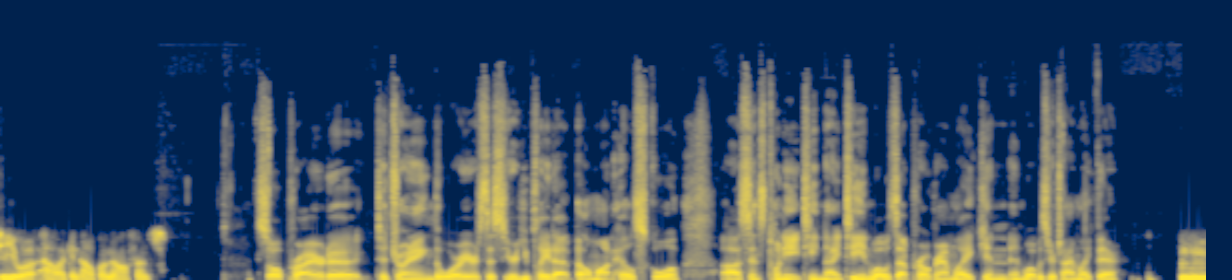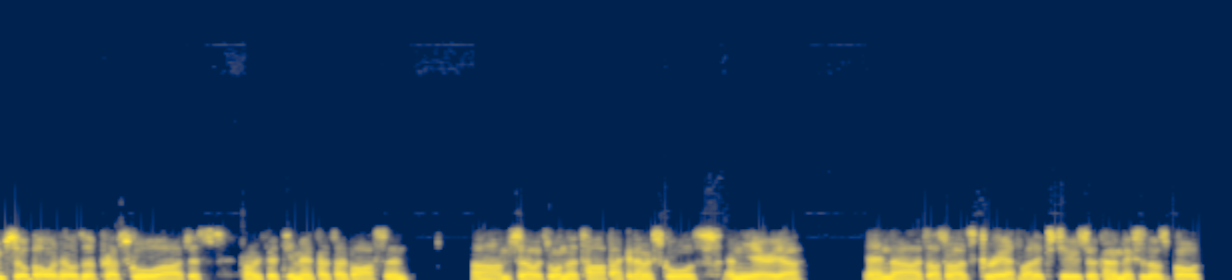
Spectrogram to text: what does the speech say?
see what how I can help on the offense. So prior to, to joining the Warriors this year, you played at Belmont Hill School uh, since 2018-19. What was that program like, and, and what was your time like there? Mm-hmm. So Belmont Hill is a prep school uh, just probably 15 minutes outside Boston. Um, so it's one of the top academic schools in the area and uh, it also has great athletics too. So it kind of mixes those both.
